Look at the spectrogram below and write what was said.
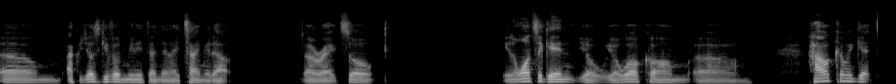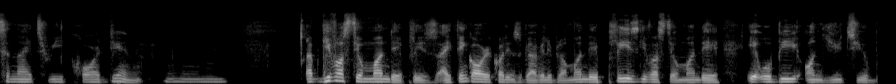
Um, I could just give a minute and then I time it out. All right. So, you know, once again, you're, you're welcome. Um, how can we get tonight's recording? Mm. Uh, give us till Monday, please. I think all recordings will be available on Monday. Please give us till Monday. It will be on YouTube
